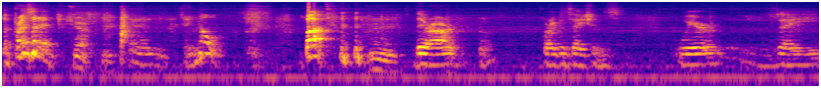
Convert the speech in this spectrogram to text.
the president. Sure. And I say, no. But Mm. there are you know, organizations where they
